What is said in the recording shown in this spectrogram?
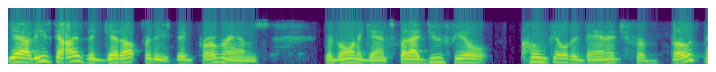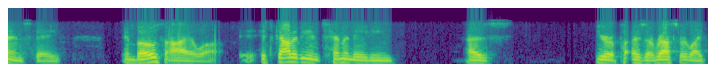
yeah, these guys that get up for these big programs, they're going against. But I do feel home field advantage for both Penn State and both Iowa. It's got to be intimidating as you're a, as a wrestler like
